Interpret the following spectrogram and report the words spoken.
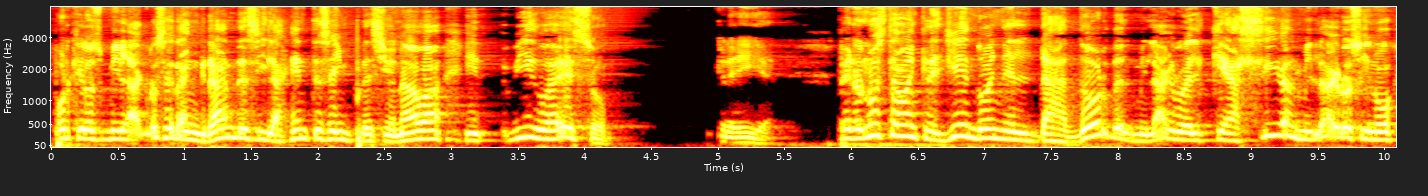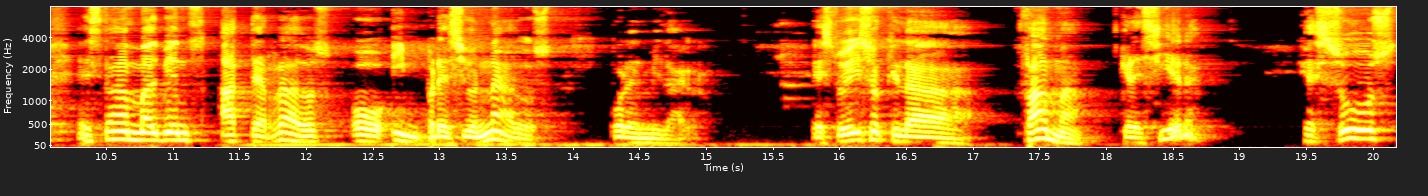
porque los milagros eran grandes y la gente se impresionaba y debido a eso creía. Pero no estaban creyendo en el dador del milagro, el que hacía el milagro, sino estaban más bien aterrados o impresionados por el milagro. Esto hizo que la fama creciera. Jesús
